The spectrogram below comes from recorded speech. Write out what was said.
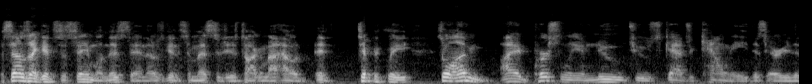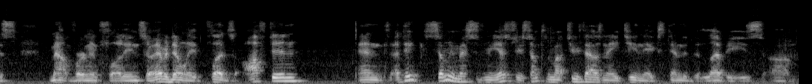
It sounds like it's the same on this end. I was getting some messages talking about how it typically so i'm i personally am new to skagit county this area this mount vernon flooding. So evidently it floods often. And i think somebody messaged me yesterday something about 2018 they extended the levees. Um,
